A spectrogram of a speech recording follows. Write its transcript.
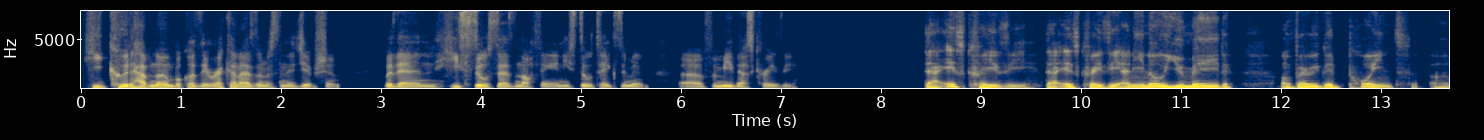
he could have known because they recognize him as an Egyptian, but then he still says nothing and he still takes him in. Uh, for me, that's crazy. That is crazy. That is crazy. And you know, you made a very good point. Uh,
